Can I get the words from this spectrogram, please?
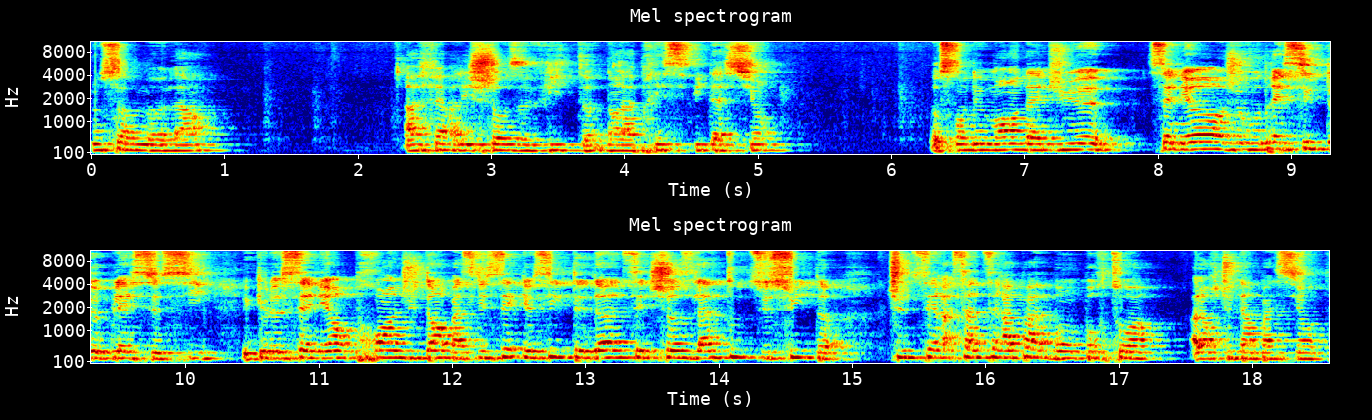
Nous sommes là à faire les choses vite, dans la précipitation. Lorsqu'on demande à Dieu Seigneur, je voudrais s'il te plaît ceci. Et que le Seigneur prend du temps parce qu'il sait que s'il te donne cette chose-là tout de suite, ça ne sera pas bon pour toi. Alors tu t'impatientes.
